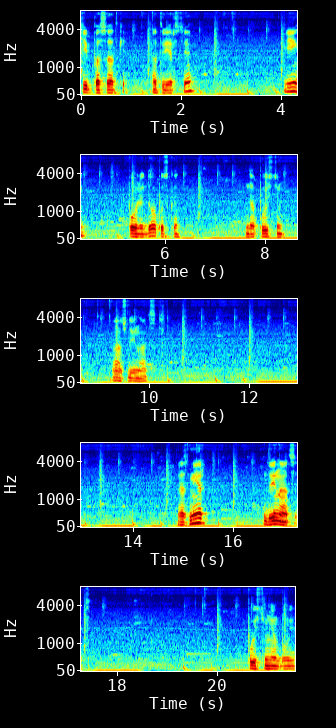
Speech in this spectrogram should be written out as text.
Тип посадки отверстие. И поле допуска, допустим, H12. Размер 12. Пусть у меня будет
